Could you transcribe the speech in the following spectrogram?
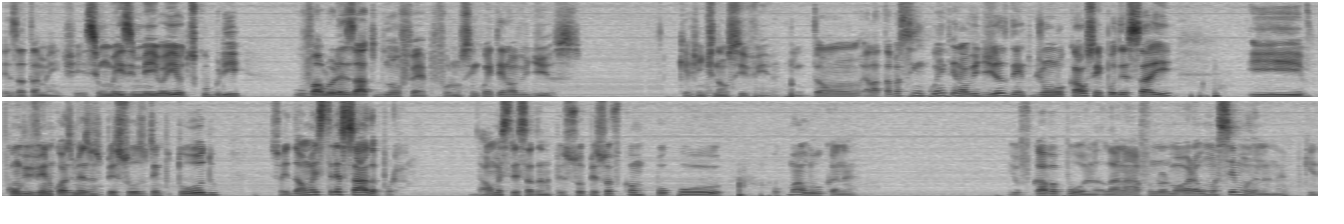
Exatamente. Esse um mês e meio aí eu descobri o valor exato do NoFap. Foram 59 dias que a gente não se via. Então, ela estava 59 dias dentro de um local sem poder sair e convivendo com as mesmas pessoas o tempo todo. Isso aí dá uma estressada, porra dá uma estressada na pessoa, a pessoa fica um pouco, um pouco maluca, né? Eu ficava, pô, lá na AFO normal era uma semana, né? Porque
